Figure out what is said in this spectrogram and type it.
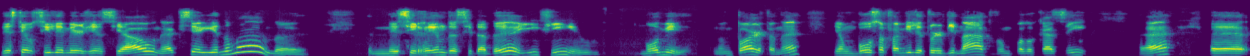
desse auxílio emergencial, né? Que seria numa, nesse renda cidadã, enfim, o nome não importa, né? É um Bolsa Família turbinado, vamos colocar assim, né? É,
